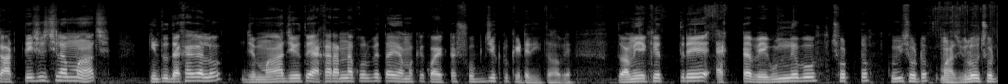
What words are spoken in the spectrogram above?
কাটতে এসেছিলাম মাছ কিন্তু দেখা গেল যে মা যেহেতু একা রান্না করবে, তাই আমাকে কয়েকটা সবজি একটু কেটে দিতে হবে। তো আমি এক্ষেত্রে একটা বেগুন নেব, ছোট্ট, খুবই ছোট, মাছগুলোও ছোট।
